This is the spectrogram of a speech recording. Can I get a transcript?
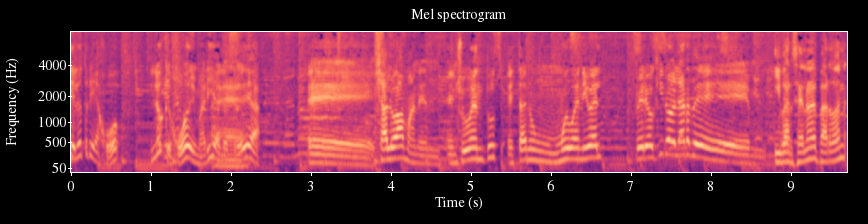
el otro día jugó. Lo que jugó Di María el otro día. Eh, ya lo aman en, en Juventus. Está en un muy buen nivel. Pero quiero hablar de... Y Barcelona, perdón,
